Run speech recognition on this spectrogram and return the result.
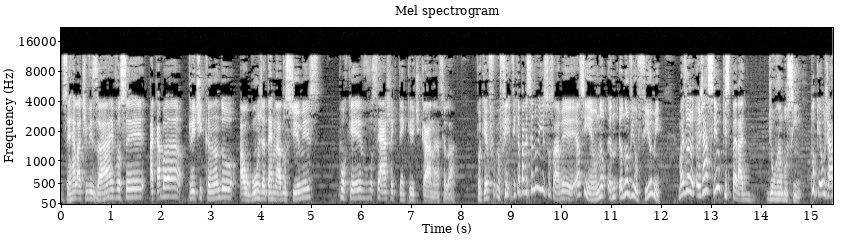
Você relativizar e você acaba criticando alguns determinados filmes porque você acha que tem que criticar, né? Sei lá. Porque fica parecendo isso, sabe? Assim, eu não, eu, eu não vi o filme, mas eu, eu já sei o que esperar de um Rambo 5. Porque eu já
